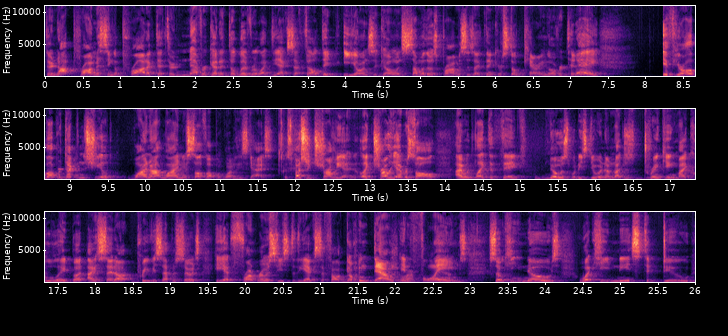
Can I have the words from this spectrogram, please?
They're not promising a product that they're never going to deliver like the XFL did eons ago, and some of those promises I think are still carrying over today if you're all about protecting the shield, why not line yourself up with one of these guys? Especially Charlie, like Charlie Ebersol, I would like to think knows what he's doing. I'm not just drinking my Kool Aid, but I said on previous episodes he had front row seats to the XFL going down in Sure, flames, so he knows what he needs to do.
